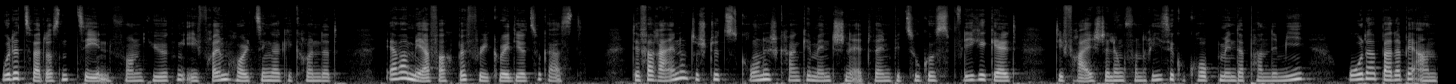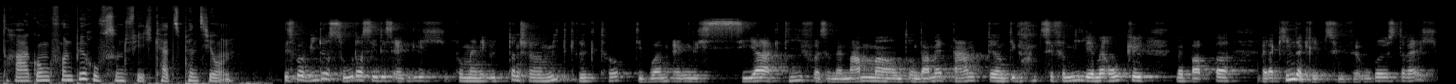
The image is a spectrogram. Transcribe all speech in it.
wurde 2010 von Jürgen Ephraim Holzinger gegründet. Er war mehrfach bei Freak Radio zu Gast. Der Verein unterstützt chronisch kranke Menschen etwa in Bezug aufs Pflegegeld, die Freistellung von Risikogruppen in der Pandemie oder bei der Beantragung von Berufsunfähigkeitspension. Es war wieder so, dass ich das eigentlich von meinen Eltern schon mitgekriegt habe. Die waren eigentlich sehr aktiv, also meine Mama und, und auch meine Tante und die ganze Familie, mein Onkel, mein Papa bei der Kinderkrebshilfe Oberösterreich.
